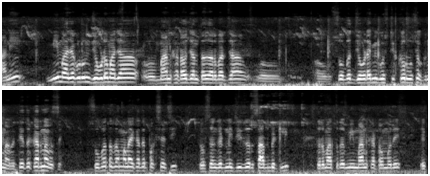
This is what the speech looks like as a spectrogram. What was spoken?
आणि मी माझ्याकडून जेवढं माझ्या मानखटाव जनता दरबारच्या सोबत जेवढ्या मी गोष्टी करू शकणार आहे ते तर करणारच आहे. सोबत आता मला एखाद्या पक्षाची किंवा संघटनेची जर साथ भेटली तर मात्र मी मानखटावमध्ये एक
